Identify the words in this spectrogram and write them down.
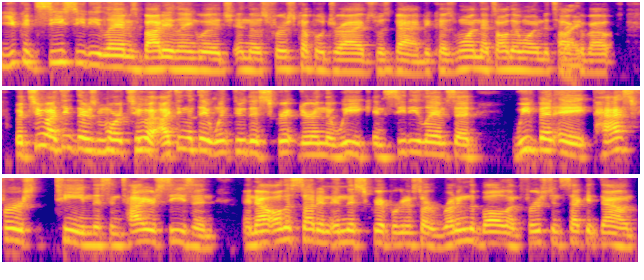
you could see CeeDee Lamb's body language in those first couple drives was bad because one, that's all they wanted to talk right. about. But two, I think there's more to it. I think that they went through this script during the week, and CeeDee Lamb said, We've been a pass first team this entire season. And now all of a sudden in this script, we're going to start running the ball on first and second down,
